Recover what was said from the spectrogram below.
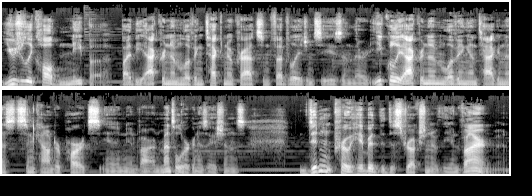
usually called NEPA by the acronym loving technocrats and federal agencies and their equally acronym loving antagonists and counterparts in environmental organizations, didn't prohibit the destruction of the environment,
